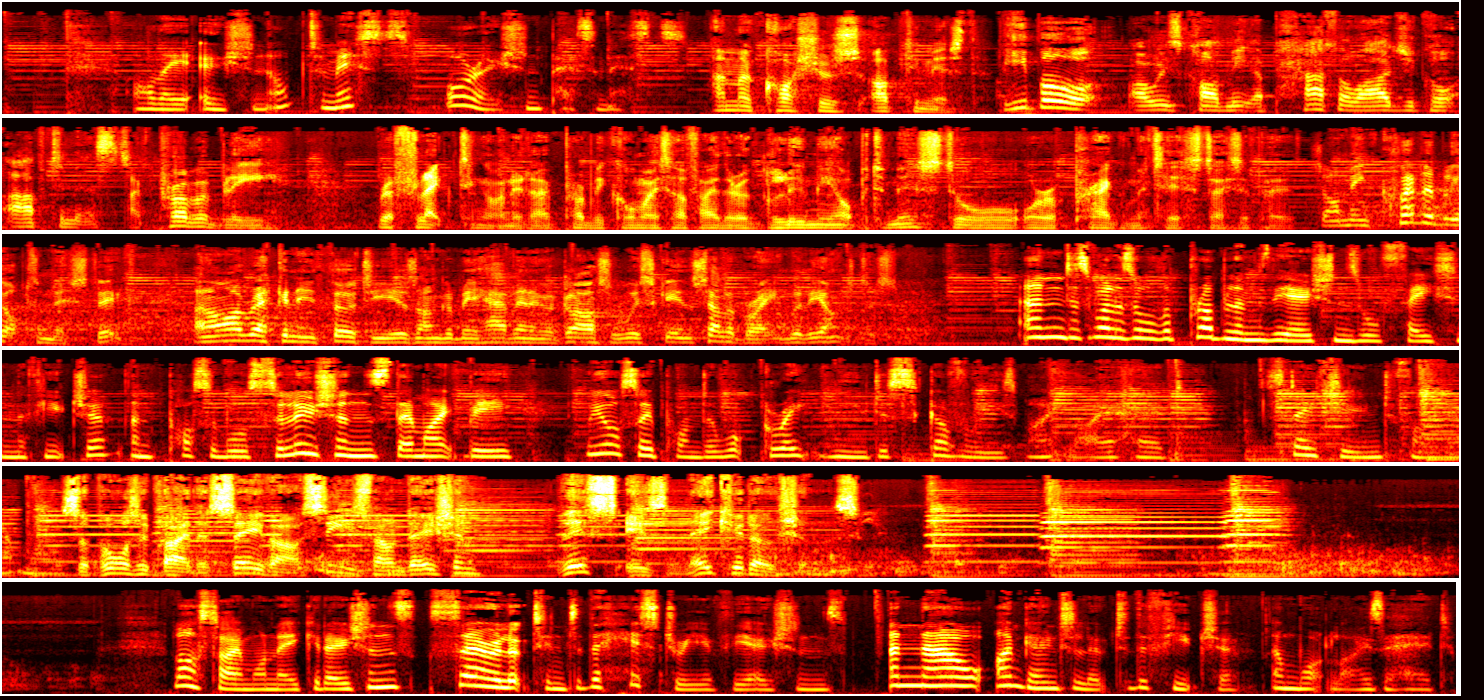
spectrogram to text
Are they ocean optimists or ocean pessimists? I'm a cautious optimist. People always called me a pathological optimist. I probably, reflecting on it, I'd probably call myself either a gloomy optimist or, or a pragmatist, I suppose. So I'm incredibly optimistic, and I reckon in 30 years I'm going to be having a glass of whiskey and celebrating with the youngsters. And as well as all the problems the oceans will face in the future and possible solutions there might be, we also ponder what great new discoveries might lie ahead. Stay tuned to find out more. Supported by the Save Our Seas Foundation, this is Naked Oceans. Last time on Naked Oceans, Sarah looked into the history of the oceans, and now I'm going to look to the future and what lies ahead.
